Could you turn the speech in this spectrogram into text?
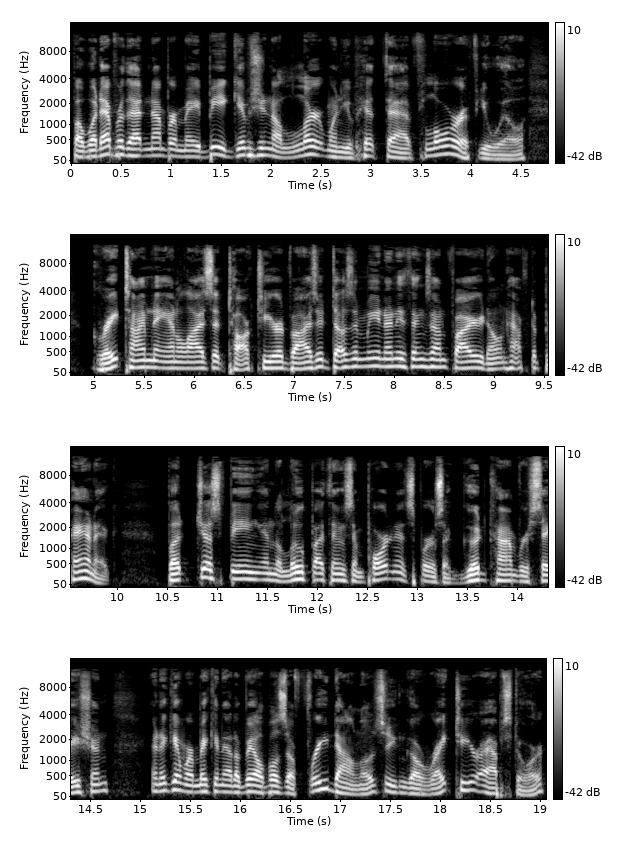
But whatever that number may be, gives you an alert when you've hit that floor, if you will. Great time to analyze it. Talk to your advisor. Doesn't mean anything's on fire. You don't have to panic. But just being in the loop, I think, is important. It spurs a good conversation. And again, we're making that available as a free download, so you can go right to your app store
